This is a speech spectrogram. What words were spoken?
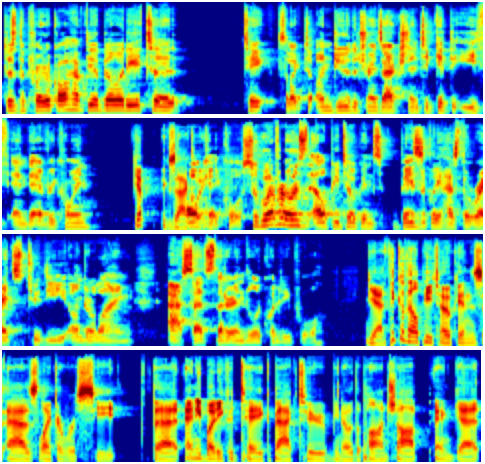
does the protocol have the ability to take to like to undo the transaction and to get the ETH and the every coin? Yep, exactly. Okay, cool. So whoever owns the LP tokens basically has the rights to the underlying assets that are in the liquidity pool. Yeah, think of LP tokens as like a receipt that anybody could take back to, you know, the pawn shop and get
